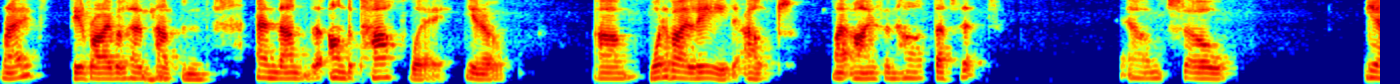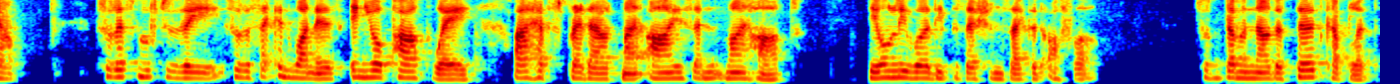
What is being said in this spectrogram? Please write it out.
right? The arrival has mm-hmm. happened. And on the, on the pathway, you know, um, what have I laid out? My eyes and heart, that's it. Um, so, yeah. So let's move to the, so the second one is in your pathway, I have spread out my eyes and my heart the only worthy possessions I could offer. So, Daman, now the third couplet.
